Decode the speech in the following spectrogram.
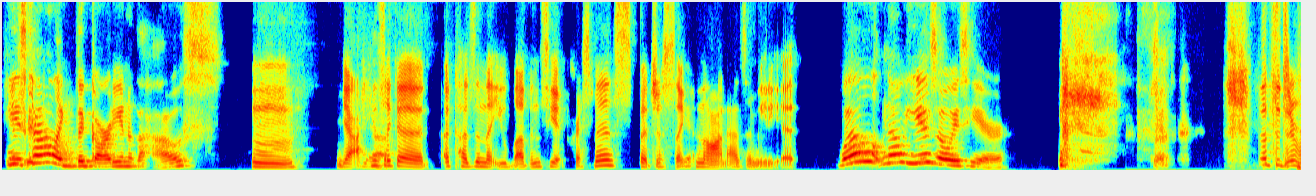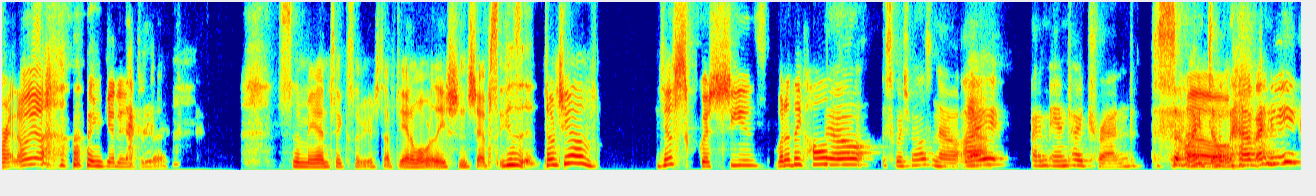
he's kind of like the guardian of the house. Mm, yeah, he's Yeah. like a, a cousin that you love and see at Christmas, but just like Yeah. not as immediate. Well, no, he is always here. That's a different. We get into the semantics of your stuffed animal relationships. Because don't you have do you have squishies? What are they called? No, Squishmallows, no. Yeah. I I'm anti-trend, so I don't Oh. have any.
